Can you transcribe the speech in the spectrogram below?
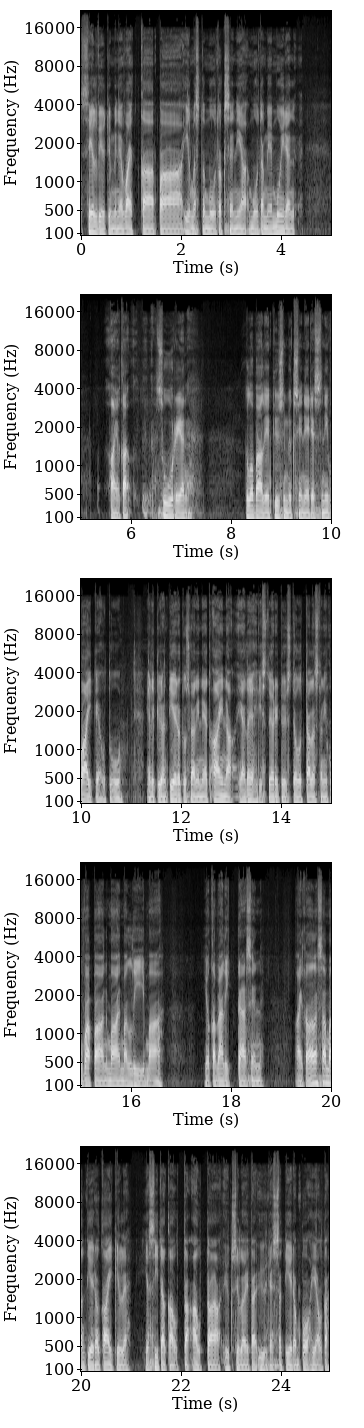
selviytyminen vaikkapa ilmastonmuutoksen ja muutamien muiden aika suurien globaalien kysymyksien edessä niin vaikeutuu. Eli kyllähän tiedotusvälineet aina ja lehdistö erityisesti on ollut tällaista niin kuin vapaan maailman liimaa, joka välittää sen aika lailla saman tiedon kaikille – ja sitä kautta auttaa yksilöitä yhdessä tiedon pohjalta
